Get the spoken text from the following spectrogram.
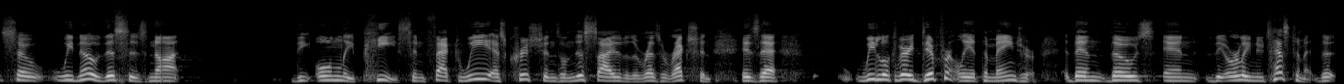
So we know this is not the only piece. In fact, we as Christians on this side of the resurrection is that we look very differently at the manger than those in the early New Testament. The,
